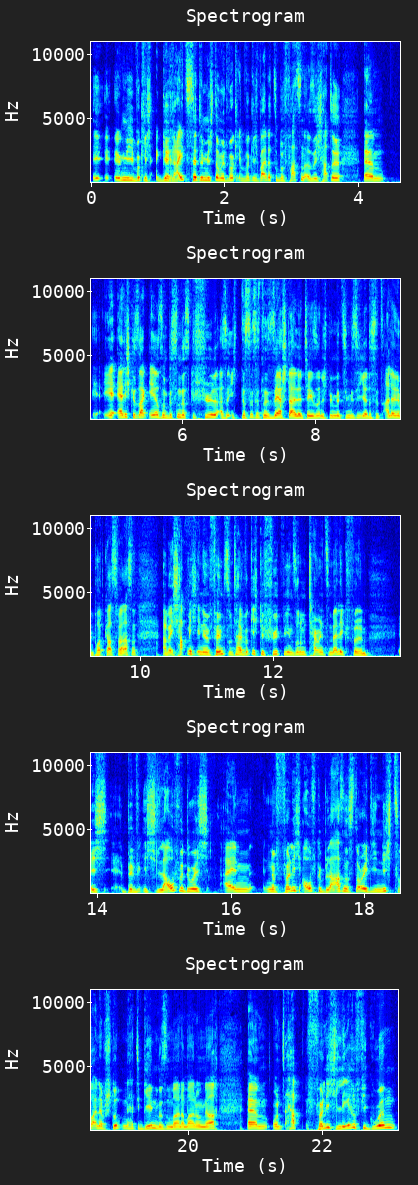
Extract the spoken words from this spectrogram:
irgendwie wirklich gereizt hätte, mich damit wirklich, wirklich weiter zu befassen. Also ich hatte ähm, e-, ehrlich gesagt eher so ein bisschen das Gefühl, also ich, das ist jetzt eine sehr steile These und ich bin mir ziemlich sicher, dass jetzt alle den Podcast verlassen, aber ich habe mich in dem Film zum Teil wirklich gefühlt wie in so einem Terrence Malick-Film. Ich, ich laufe durch ein, eine völlig aufgeblasene Story, die nicht zweieinhalb Stunden hätte gehen müssen, meiner Meinung nach. Ähm, und habe völlig leere Figuren,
